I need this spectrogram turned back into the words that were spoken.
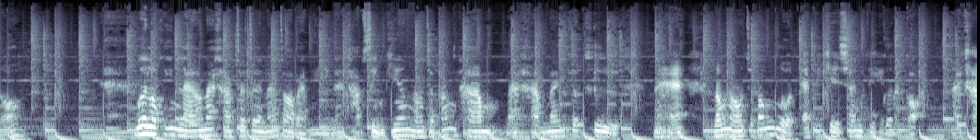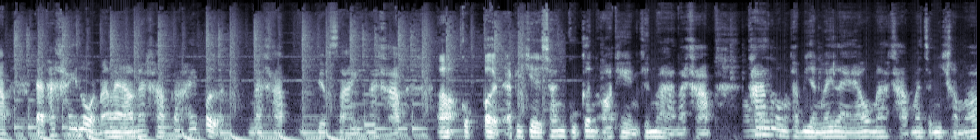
เนาะเมื่อล็อกอินแล้วนะครับจะเจอหน้าจอแบบนี้นะครับ สิ่งที่น้องๆจะต้องทำนะครับนั่นก็คือนะฮะน้องๆจะต้องโหลดแอปพลิเคชัน Google มาก่อนนะครับ แต่ถ้าใครโหลดมาแล้วนะครับก็ให้เปิดนะครับเว็บไซต์นะครับเอ่อกดเปิดแอปพลิเคชัน Google Authent ขึ้นมานะครับ ถ้าลงทะเบียนไว้แล้วนะครับมันจะมีคำว่า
